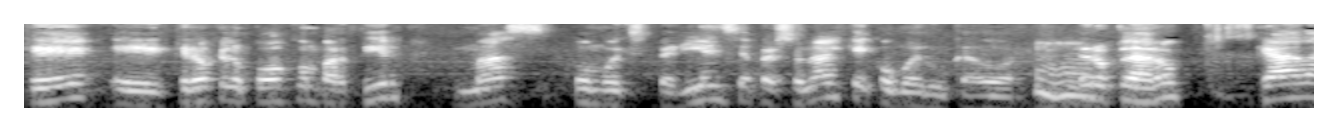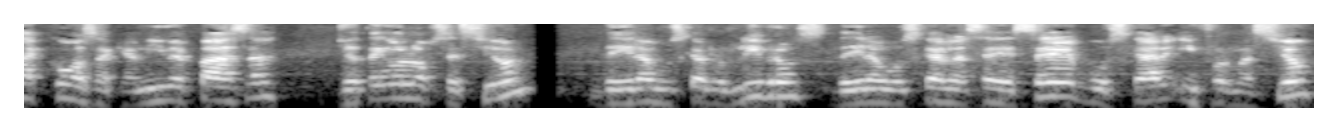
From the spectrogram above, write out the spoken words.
que eh, creo que lo puedo compartir más como experiencia personal que como educador. Pero claro, cada cosa que a mí me pasa, yo tengo la obsesión de ir a buscar los libros, de ir a buscar la CDC, buscar información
